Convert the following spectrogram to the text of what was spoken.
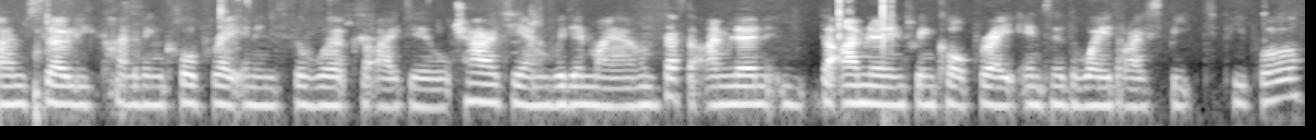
I'm slowly kind of incorporating into the work that I do, charity and within my own stuff that I'm learning that I'm learning to incorporate into the way that I speak to people.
